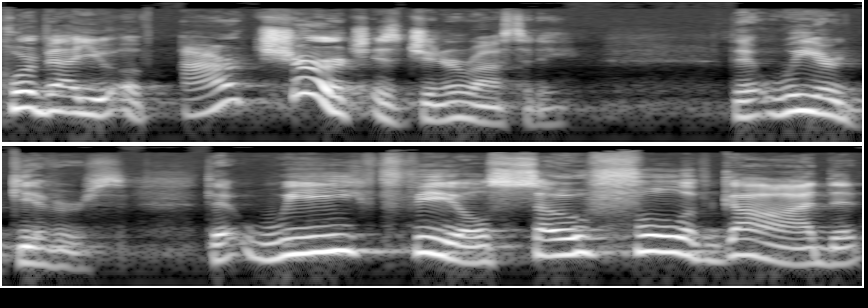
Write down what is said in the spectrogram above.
core value of our church is generosity, that we are givers that we feel so full of God that,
